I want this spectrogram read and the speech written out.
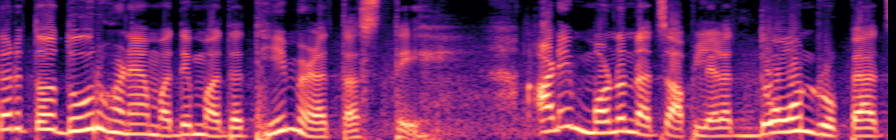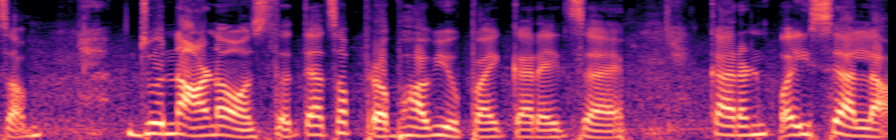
तर तो दूर होण्यामध्ये मदतही मिळत असते. आणि म्हणूनच आपल्याला दोन रुपयाचा जो नाणं असतं त्याचा प्रभावी उपाय करायचा आहे. कारण पैशाला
